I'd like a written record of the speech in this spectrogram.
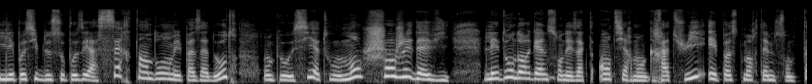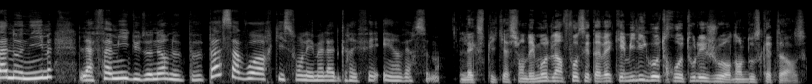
Il est possible de s'opposer à certains dons, mais pas à d'autres. On peut aussi à tout moment changer d'avis. Les dons d'organes sont des actes entièrement gratuits et post-mortem sont anonymes. La famille du donneur ne peut pas savoir qui sont les malades greffés et inversement. L'explication des mots de l'info, c'est avec Émilie Gautreau tous les jours dans le 12-14.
